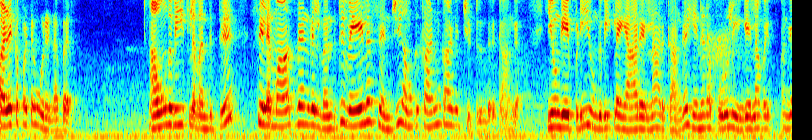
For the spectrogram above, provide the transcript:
பழக்கப்பட்ட ஒரு நபர். அவங்க வீட்டில் வந்துட்டு சில மாதங்கள் வந்துட்டு வேலை செஞ்சு அவங்க கண்காணிச்சுட்டு இருந்திருக்காங்க இவங்க எப்படி இவங்க வீட்டில் யாரெல்லாம் இருக்காங்க என்னென்ன பொருள் எங்கெல்லாம் வைப்பாங்க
